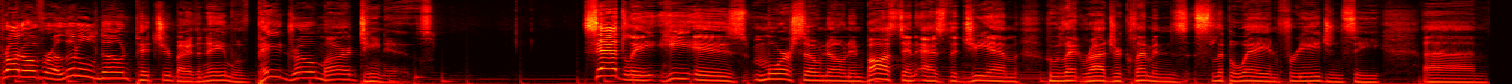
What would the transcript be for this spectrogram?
brought over a little known pitcher by the name of Pedro Martinez. Sadly, he is more so known in Boston as the GM who let Roger Clemens slip away in free agency. Um,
